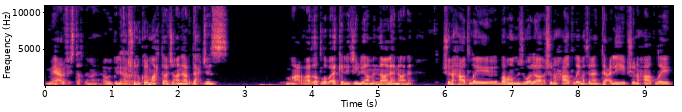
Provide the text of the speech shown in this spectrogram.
ما يعرف يستخدمه. أو يقول لي. شنو؟ كل ما أحتاج أنا اريد أحجز. ما أعرف اريد أطلب أكل يجيب لي من هنا لهنا شنو حاط لي برامج ولا شنو حاط لي مثلا تعليب؟ شنو حاط لي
